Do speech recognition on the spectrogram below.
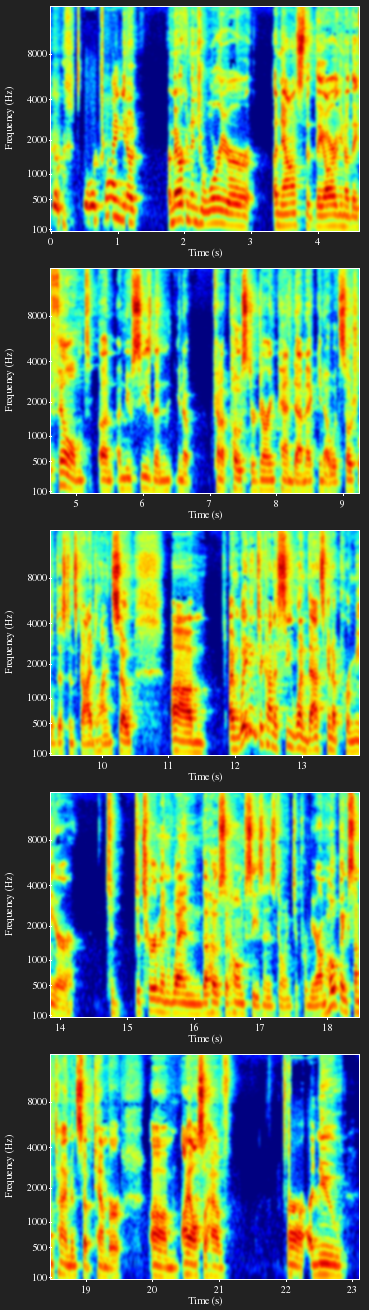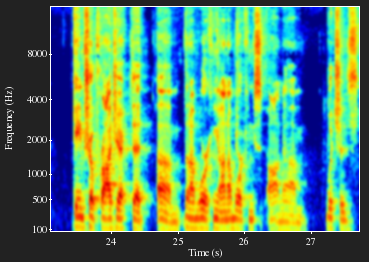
So, so we're trying, you know, American Ninja Warrior announced that they are, you know, they filmed a, a new season, you know, kind of post or during pandemic, you know, with social distance guidelines. So um I'm waiting to kind of see when that's going to premiere to determine when the host at home season is going to premiere. I'm hoping sometime in September. Um, I also have uh, a new game show project that um, that I'm working on. I'm working on um, which is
